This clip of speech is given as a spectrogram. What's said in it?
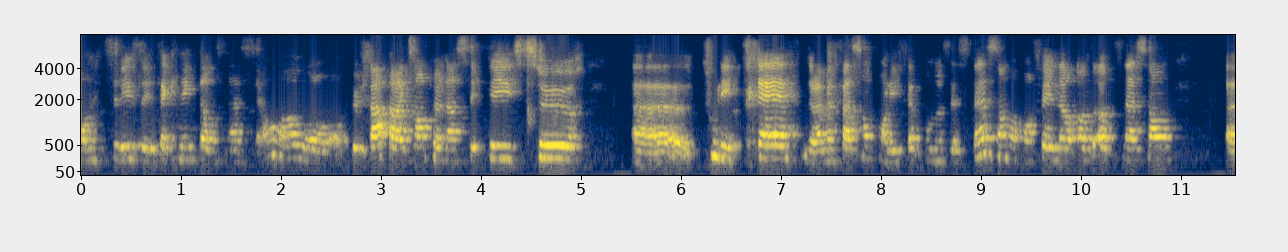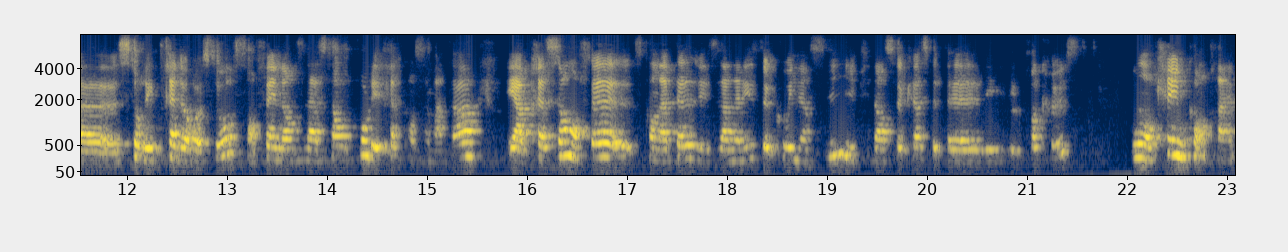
on, utilise des techniques d'ordination, hein, où on, peut faire, par exemple, un ACP sur euh, tous les traits de la même façon qu'on les fait pour nos espèces. Hein. Donc, on fait une ordination euh, sur les traits de ressources, on fait une ordination pour les traits de consommateurs, et après ça, on fait ce qu'on appelle les analyses de coinertie, et puis dans ce cas, c'était les, les procrustes, où on crée une contrainte.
